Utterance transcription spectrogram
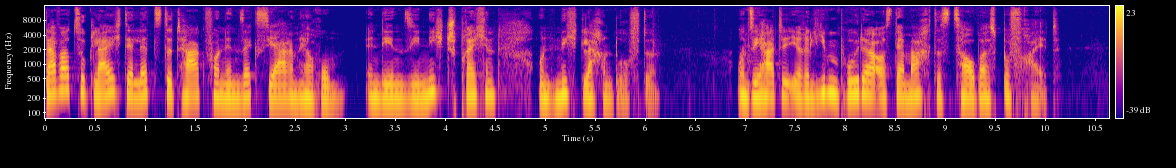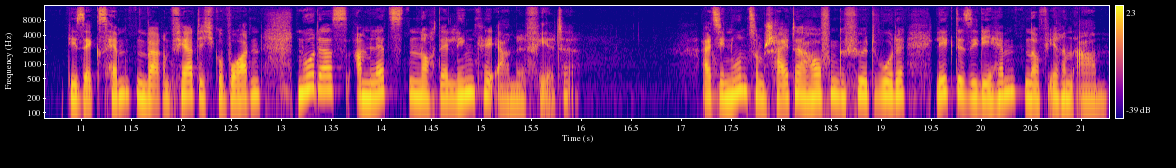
da war zugleich der letzte Tag von den sechs Jahren herum, in denen sie nicht sprechen und nicht lachen durfte. Und sie hatte ihre lieben Brüder aus der Macht des Zaubers befreit. Die sechs Hemden waren fertig geworden, nur dass am letzten noch der linke Ärmel fehlte. Als sie nun zum Scheiterhaufen geführt wurde, legte sie die Hemden auf ihren Arm.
